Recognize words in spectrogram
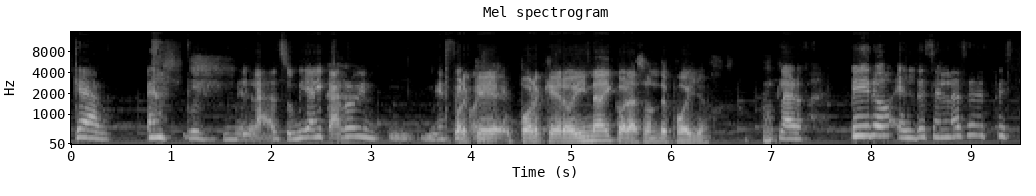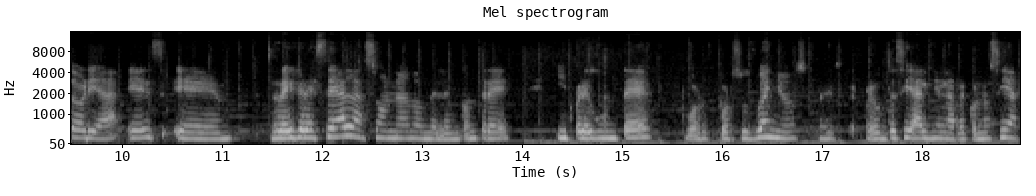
¿qué hago? pues me la subí al carro y me fui porque, Porque heroína y corazón de pollo. Claro, pero el desenlace de esta historia es, eh, regresé a la zona donde la encontré y pregunté por, por sus dueños, este, pregunté si alguien la reconocía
